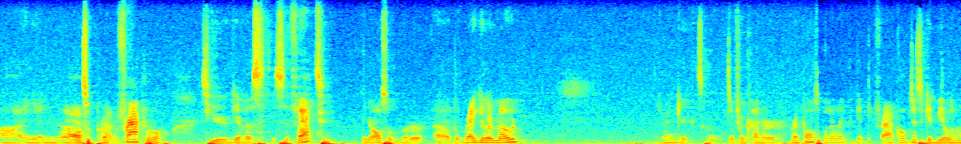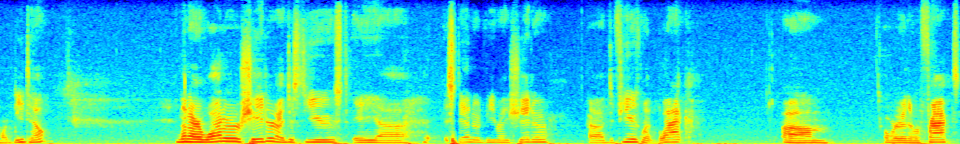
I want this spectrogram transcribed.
Uh, and I also put on fractal to give us this effect. You can also go to uh, the regular mode and get some different kind of ripples, but I like to get the fractal just to give me a little more detail. And then our water shader, I just used a, uh, a standard V-Ray shader. Uh, diffuse went black. Um, over in the refract,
